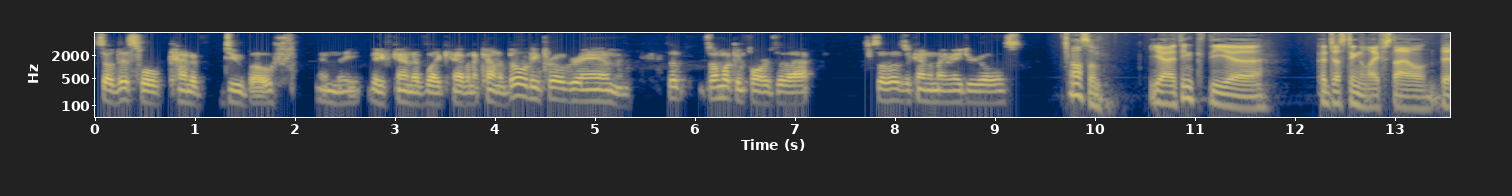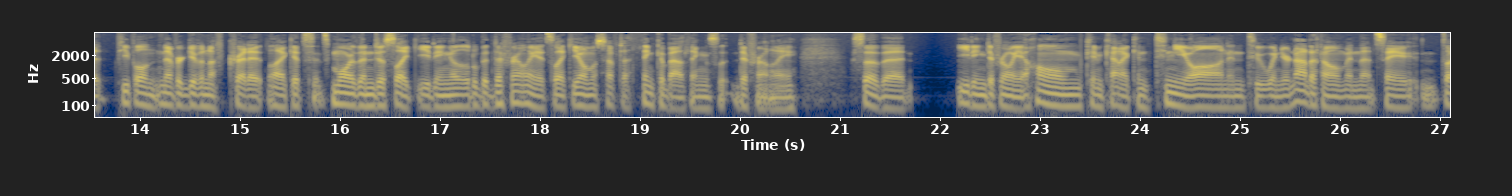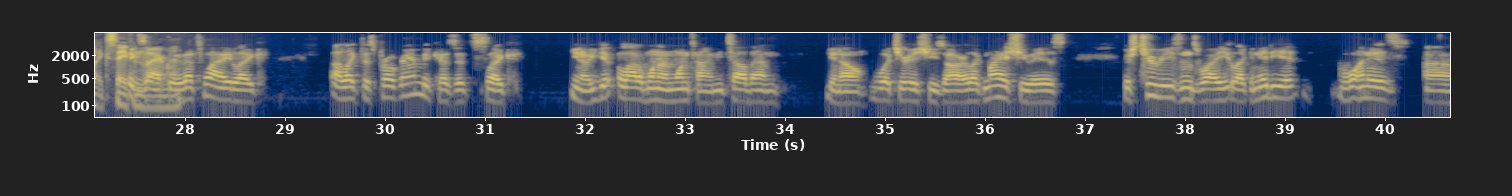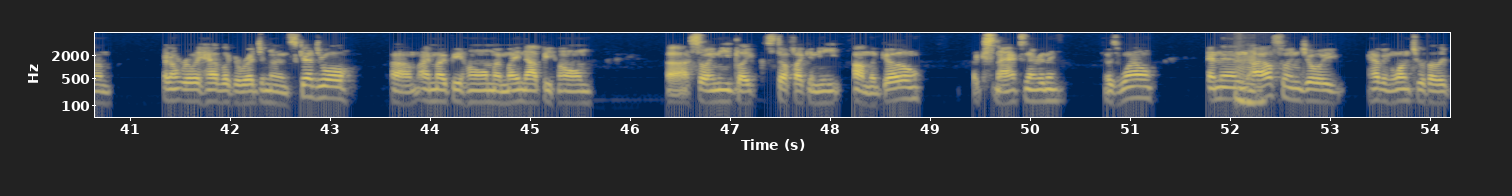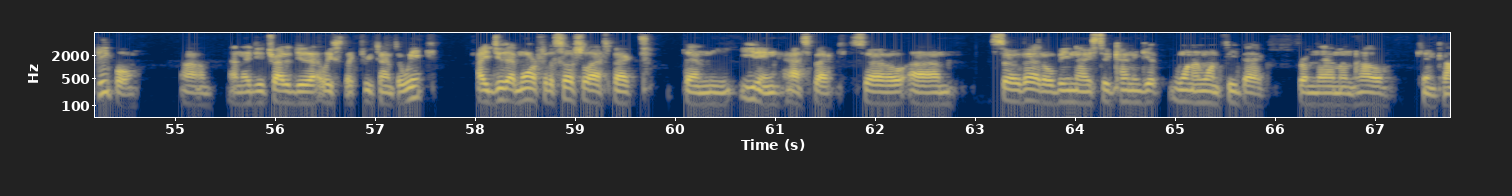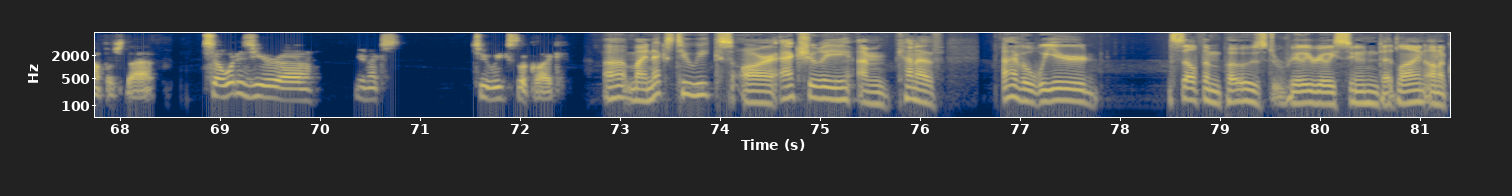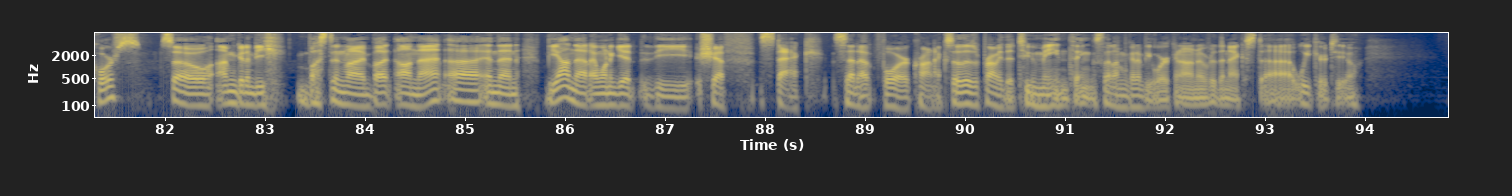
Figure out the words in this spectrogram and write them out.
So this will kind of do both, and they they've kind of like have an accountability program, and so, so I'm looking forward to that. So those are kind of my major goals. Awesome. Yeah, I think the uh, adjusting lifestyle that people never give enough credit. Like it's it's more than just like eating a little bit differently. It's like you almost have to think about things differently, so that eating differently at home can kind of continue on into when you're not at home in that say like safe exactly. environment. That's why like I like this program because it's like you know you get a lot of one-on-one time. You tell them you know what your issues are. Like my issue is there's two reasons why I eat like an idiot. One is um, I don't really have like a regimen and schedule. Um, I might be home, I might not be home. Uh, so I need like stuff I can eat on the go, like snacks and everything as well. And then mm-hmm. I also enjoy having lunch with other people. Um, and I do try to do that at least like three times a week. I do that more for the social aspect than the eating aspect. So, um, so that'll be nice to kind of get one-on-one feedback from them on how can accomplish that. So, what is your uh, your next two weeks look like? Uh, my next two weeks are actually, I'm kind of, I have a weird self imposed, really, really soon deadline on a course. So I'm going to be busting my butt on that. Uh, and then beyond that, I want to get the chef stack set up for Chronic. So those are probably the two main things that I'm going to be working on over the next uh, week or two.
